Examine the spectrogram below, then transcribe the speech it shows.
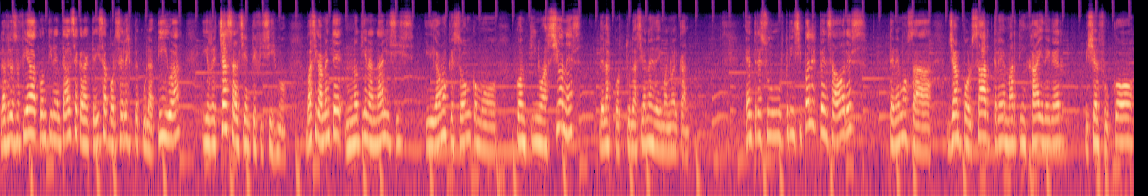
La filosofía continental se caracteriza por ser especulativa y rechaza el cientificismo. Básicamente no tiene análisis y digamos que son como continuaciones de las postulaciones de Immanuel Kant. Entre sus principales pensadores tenemos a Jean-Paul Sartre, Martin Heidegger, Michel Foucault,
